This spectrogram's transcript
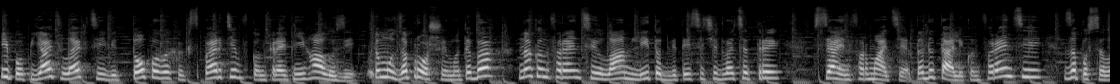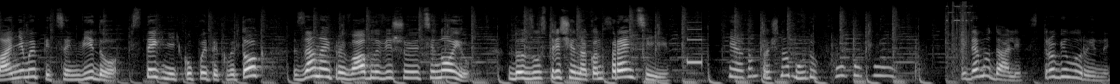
і по 5 лекцій від топових експертів в конкретній галузі. Тому запрошуємо тебе на конференцію LAN літо 2023. Вся інформація та деталі конференції за посиланнями під цим відео. Встигніть купити квиток за найпривабливішою ціною. До зустрічі на конференції! Я там точно буду. Ідемо далі. Стробілурини.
